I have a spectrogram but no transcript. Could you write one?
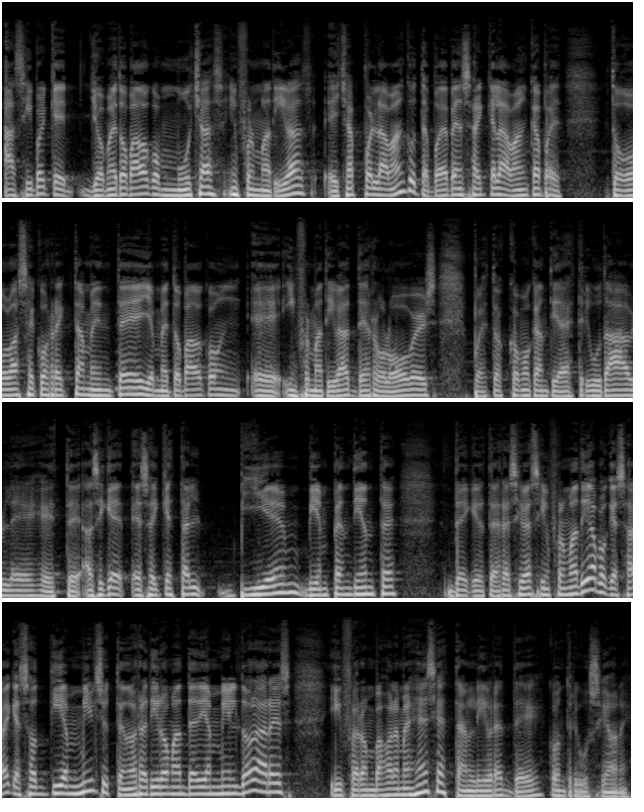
así porque yo me he topado con muchas informativas hechas por la banca, usted puede pensar que la banca pues todo lo hace correctamente. Yo me he topado con eh, informativas de rollovers, puestos como cantidades tributables. Este, así que eso hay que estar bien, bien pendiente de que usted reciba esa informativa porque sabe que esos 10 mil, si usted no retiró más de 10 mil dólares y fueron bajo la emergencia, están libres de contribuciones.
